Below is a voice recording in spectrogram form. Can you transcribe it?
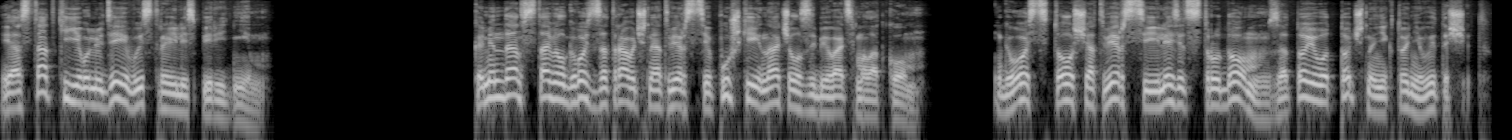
и остатки его людей выстроились перед ним. Комендант вставил гвоздь в затравочное отверстие пушки и начал забивать молотком. Гвоздь толще отверстия и лезет с трудом, зато его точно никто не вытащит.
